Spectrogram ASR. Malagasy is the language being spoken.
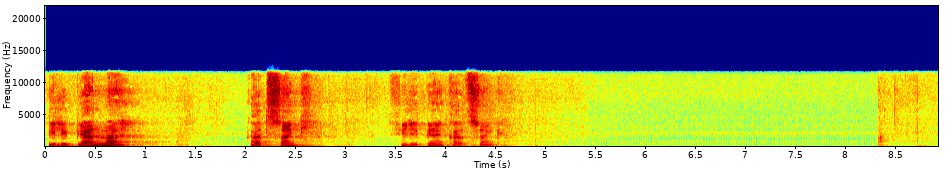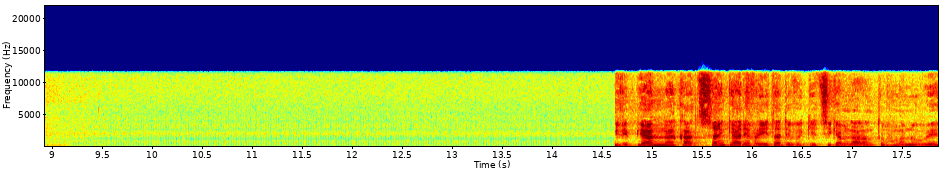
Filipiana quatre cinq Philippien quatre cinq. Filipiana quatre cinq ary efa hita dia efa kitsika amin'ny anaran-tompo manao hoe.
